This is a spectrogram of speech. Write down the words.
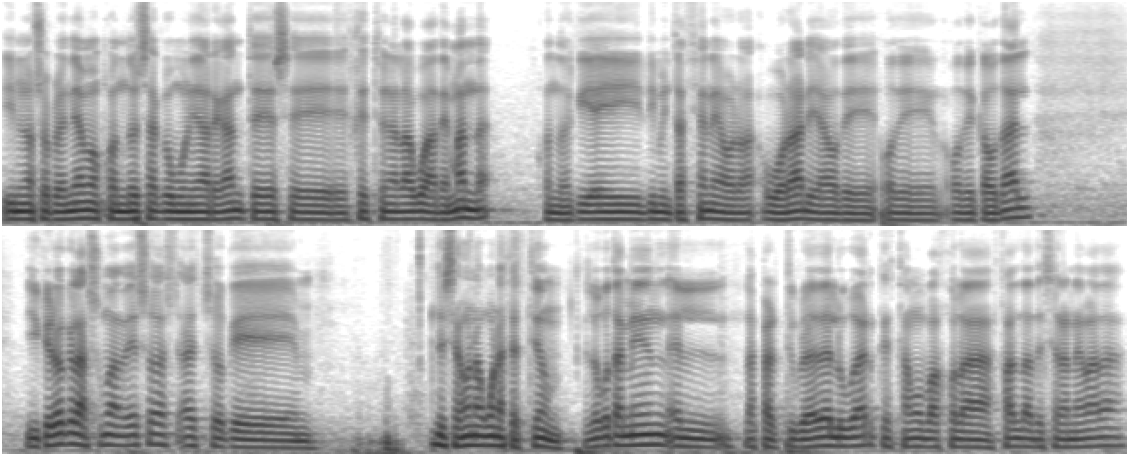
y nos sorprendíamos cuando esa comunidad regante se gestiona el agua a demanda, cuando aquí hay limitaciones hora- horarias o de, o de, de caudal. Y creo que la suma de eso ha hecho que, que se haga una buena gestión. Luego también el- las particularidades del lugar, que estamos bajo las faldas de Sierra Nevada,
